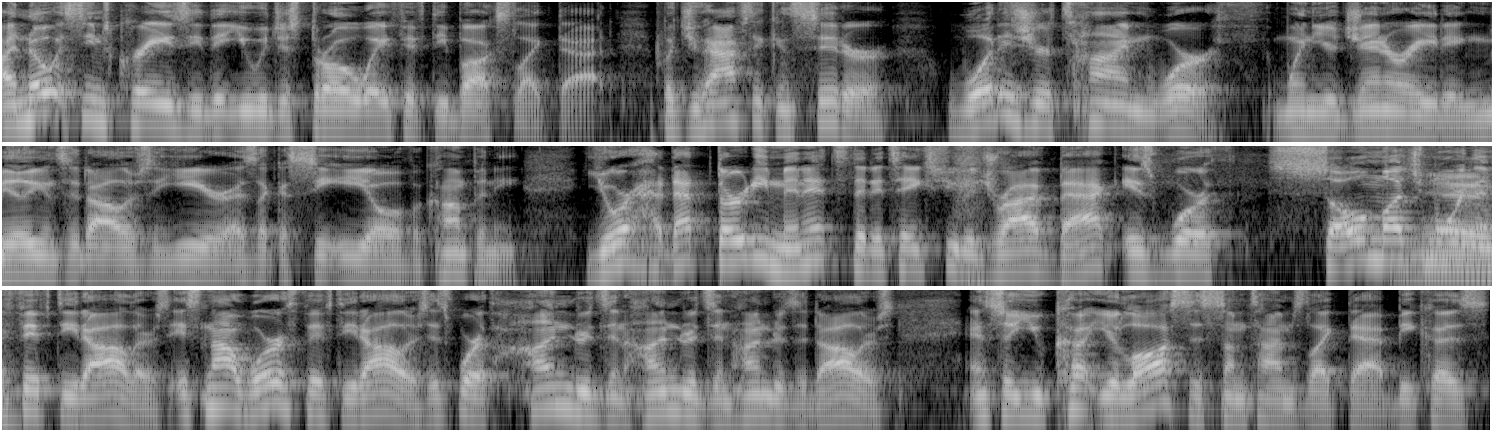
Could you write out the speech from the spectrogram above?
i know it seems crazy that you would just throw away 50 bucks like that. But you have to consider what is your time worth when you're generating millions of dollars a year as like a ceo of a company? Your that 30 minutes that it takes you to drive back is worth so much more than $50 it's not worth $50 it's worth hundreds and hundreds and hundreds of dollars. And so you cut your losses sometimes like that because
